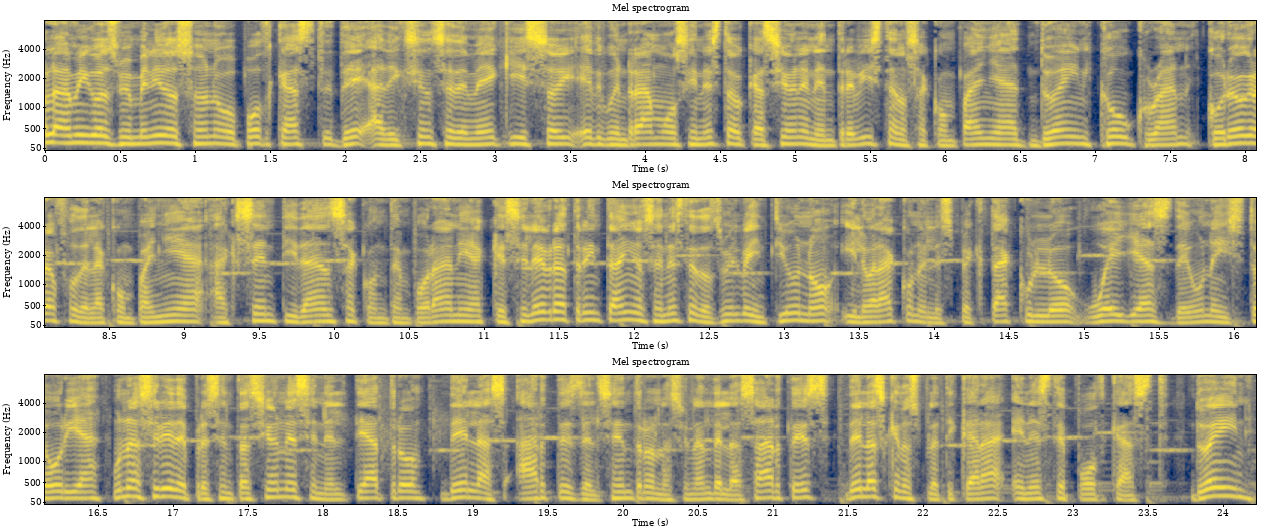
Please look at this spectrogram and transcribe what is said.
Hola amigos, bienvenidos a un nuevo podcast de Adicción CDMX. Soy Edwin Ramos y en esta ocasión en entrevista nos acompaña Dwayne Cochran, coreógrafo de la compañía Accenti Danza Contemporánea, que celebra 30 años en este 2021 y lo hará con el espectáculo Huellas de una Historia, una serie de presentaciones en el Teatro de las Artes del Centro Nacional de las Artes, de las que nos platicará en este podcast. Dwayne,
